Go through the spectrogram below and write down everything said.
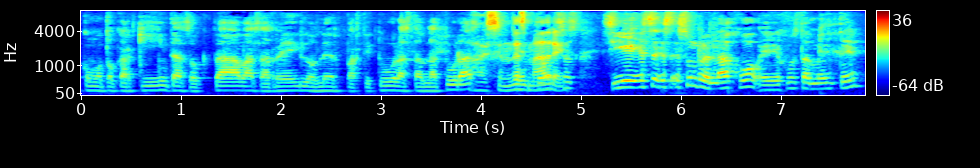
como tocar quintas, octavas, arreglos, leer partituras, tablaturas. es un desmadre. Entonces, sí, es, es, es un relajo, eh, justamente,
